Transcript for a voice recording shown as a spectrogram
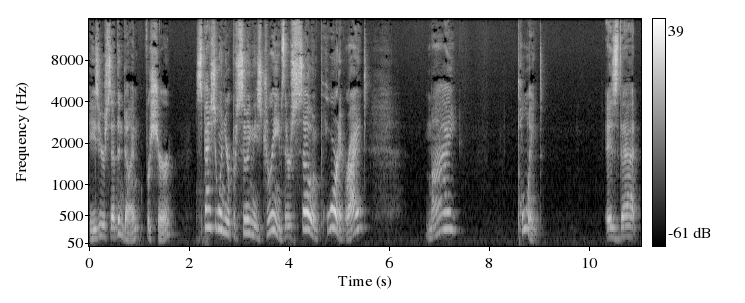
easier said than done, for sure, especially when you're pursuing these dreams that are so important, right? My point is that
